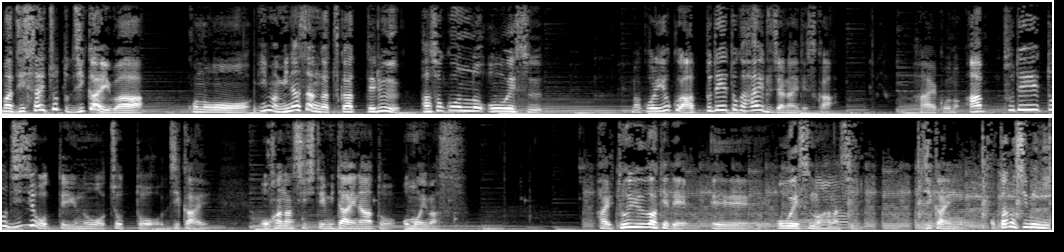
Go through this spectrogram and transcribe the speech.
まあ実際ちょっと次回は、この、今皆さんが使ってるパソコンの OS、まあこれよくアップデートが入るじゃないですか。はい、このアップデート事情っていうのをちょっと次回お話ししてみたいなと思います。はい、というわけで、えー、OS の話、次回もお楽しみに。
